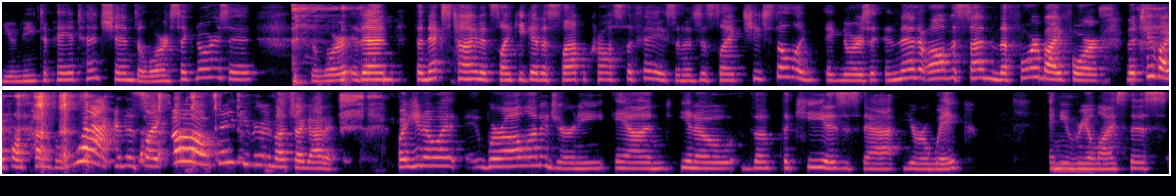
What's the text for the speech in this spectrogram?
you need to pay attention. Dolores ignores it. Dolores, then the next time it's like you get a slap across the face, and it's just like she still ignores it. And then all of a sudden, the four by four, the two by four comes whack, and it's like, oh, thank you very much, I got it. But you know what? We're all on a journey, and you know the the key is is that you're awake and you Mm. realize this,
